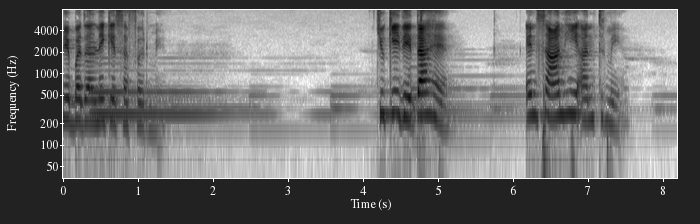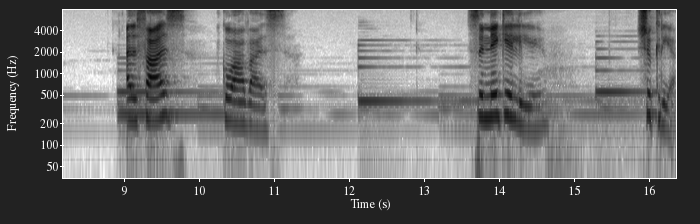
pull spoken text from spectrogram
में बदलने के सफ़र में। क्योंकि देता है इंसान ही अंत में अल्फाज को आवाज़। सुनने के लिए शुक्रिया।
